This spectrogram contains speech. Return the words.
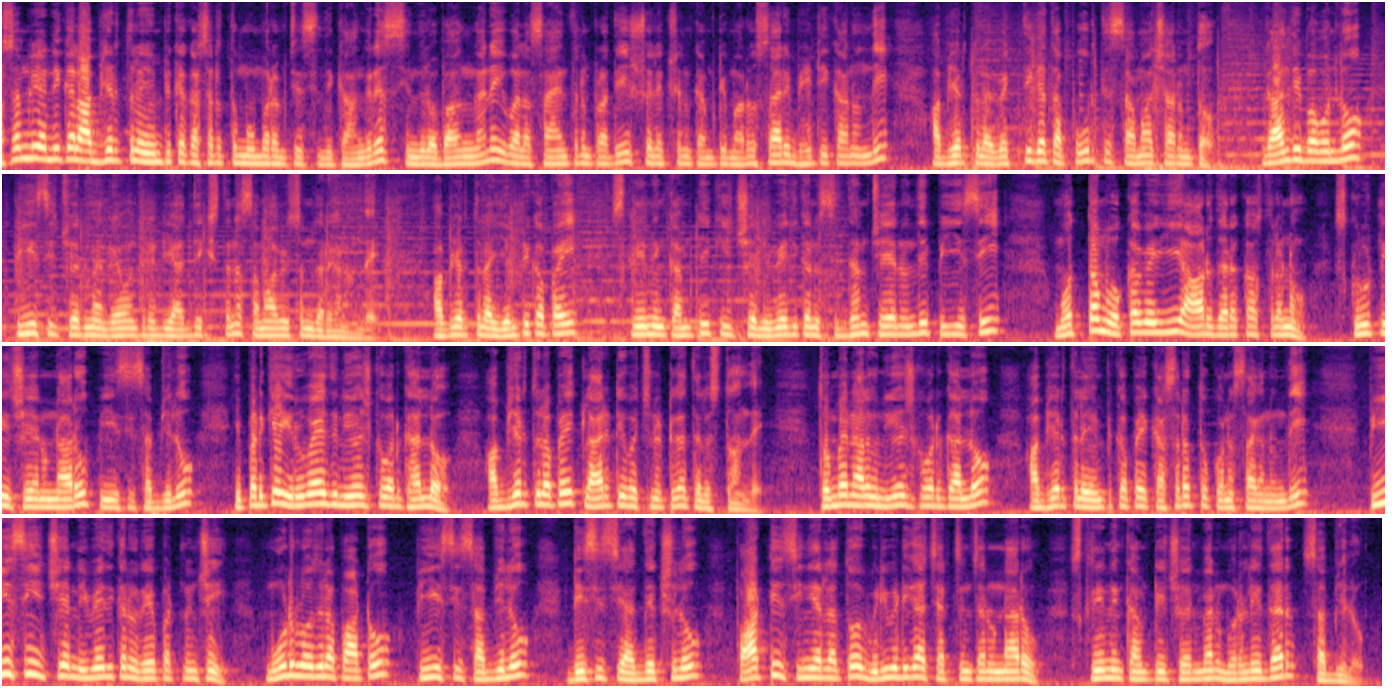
Assembly ఎన్నికల అభ్యర్థుల ఎంపిక కసరత్తు ముమ్మరం చేసింది కాంగ్రెస్. ఇందులో భాగంగానే ఇవాళ సాయంత్రం ప్రదేశ్ ఎలక్షన్ కమిటీ మరోసారి భేటీ కానుంది. అభ్యర్థుల వ్యక్తిగత పూర్తి సమాచారంతో గాంధీ భవన్లో పీఈసీ చైర్మన్ రేవంత్ రెడ్డి అధ్యక్షతన సమావేశం జరగనుంది. అభ్యర్థుల ఎంపికపై స్క్రీనింగ్ కమిటీకి ఇచ్చే నివేదికను సిద్ధం చేయనుంది పీఈసీ. మొత్తం ఒక వెయ్యి ఆరు దరఖాస్తులను స్క్రూటినీ చేయనున్నారు పీఈసీ సభ్యులు. ఇప్పటికే ఇరవై ఐదు నియోజకవర్గాల్లో అభ్యర్థులపై క్లారిటీ వచ్చినట్టుగా తెలుస్తోంది. తొంభై నాలుగు నియోజకవర్గాల్లో అభ్యర్థుల ఎంపికపై కసరత్తు కొనసాగనుంది. పీఈసీ ఇచ్చే నివేదికను రేపటి నుంచి మూడు రోజుల పాటు పీఈసీ సభ్యులు డీసీసీ అధ్యక్షులు పార్టీ సీనియర్లతో విడివిడిగా చర్చించనున్నారు స్క్రీనింగ్ కమిటీ చైర్మన్ మురళీధర్ సభ్యులు.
